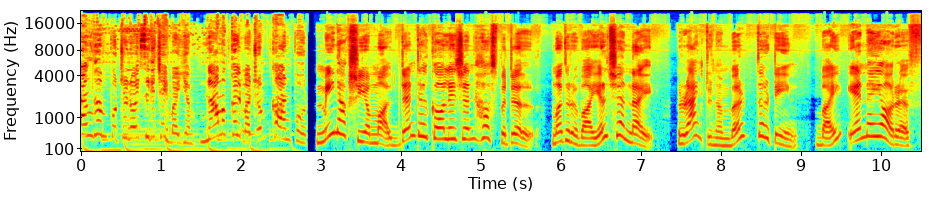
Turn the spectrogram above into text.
தங்கம் புற்றுநோய் சிகிச்சை மையம் நாமக்கல் மற்றும் Kanpur Meenakshi Ammal dental college and hospital Maduravoyal Chennai ranked number 13 by NIRF.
